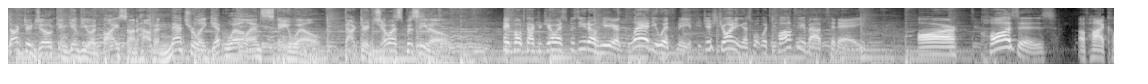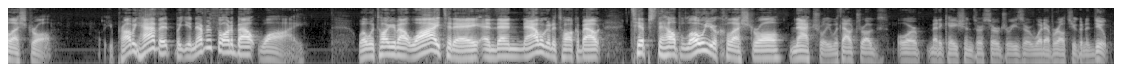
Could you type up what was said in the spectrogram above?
Dr. Joe can give you advice on how to naturally get well and stay well. Dr. Joe Esposito. Hey, folks, Dr. Joe Esposito here. Glad you're with me. If you're just joining us, what we're talking about today are causes of high cholesterol. You probably have it, but you never thought about why. Well, we're talking about why today, and then now we're going to talk about tips to help lower your cholesterol naturally without drugs or medications or surgeries or whatever else you're going to do.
